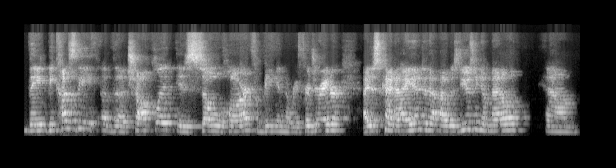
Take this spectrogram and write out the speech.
they because the uh, the chocolate is so hard from being in the refrigerator. I just kind of I ended up I was using a metal um,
